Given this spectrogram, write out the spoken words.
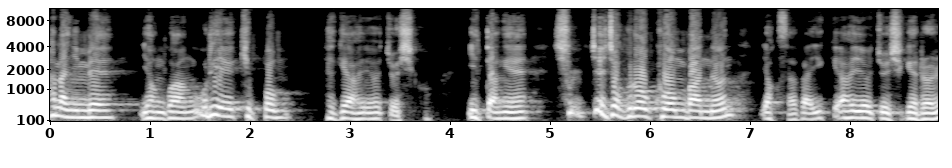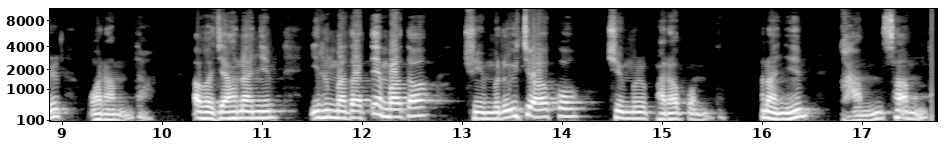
하나님의 영광 우리의 기쁨 되게 하여 주시고 이 땅에 실제적으로 구원받는 역사가 있게 하여 주시기를 원합니다. 아버지 하나님 일마다 때마다 주님을 의지하고 주님을 바라봅니다. 하나님 감사합니다.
